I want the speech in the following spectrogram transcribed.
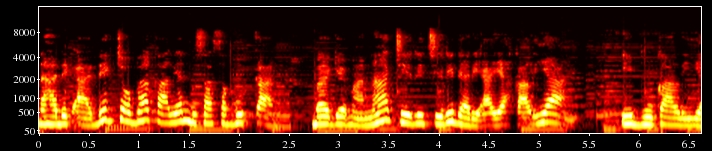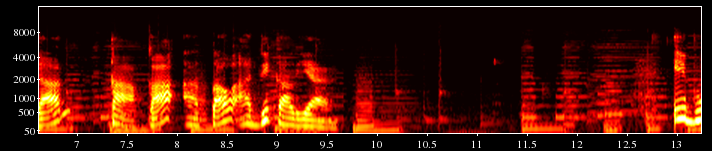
Nah adik-adik coba kalian bisa sebutkan bagaimana ciri-ciri dari ayah kalian ibu kalian, kakak, atau adik kalian. Ibu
